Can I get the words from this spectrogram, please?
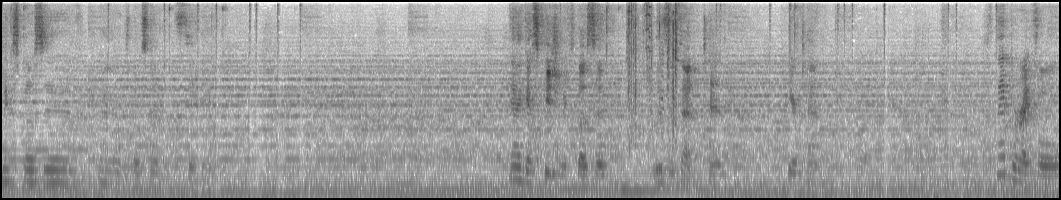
Fusion explosive, explosive. Yeah, I guess fusion explosive. This is at 10. Tier 10. Sniper rifle.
